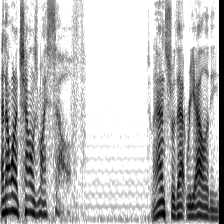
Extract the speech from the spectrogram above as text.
and I want to challenge myself to answer that reality.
